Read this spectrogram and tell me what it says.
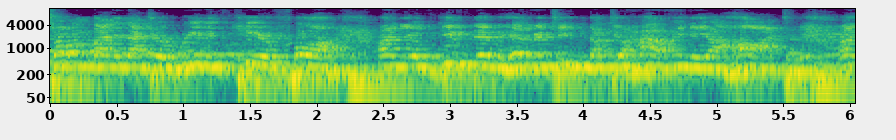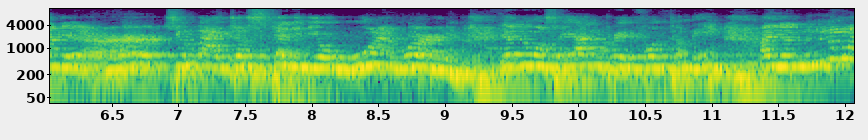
somebody that you really care for, and you give them everything that you have in your heart, and they hurt you by just telling you one word. You know, say ungrateful to me, and you know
